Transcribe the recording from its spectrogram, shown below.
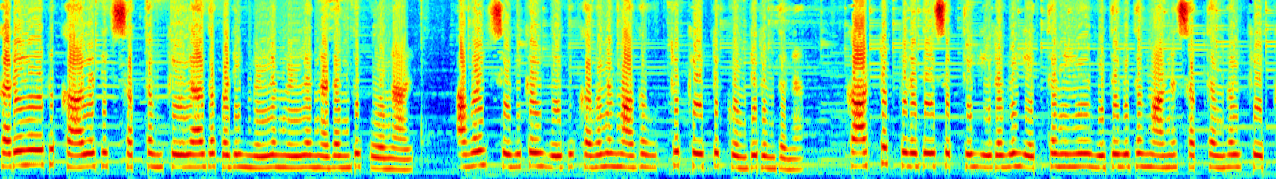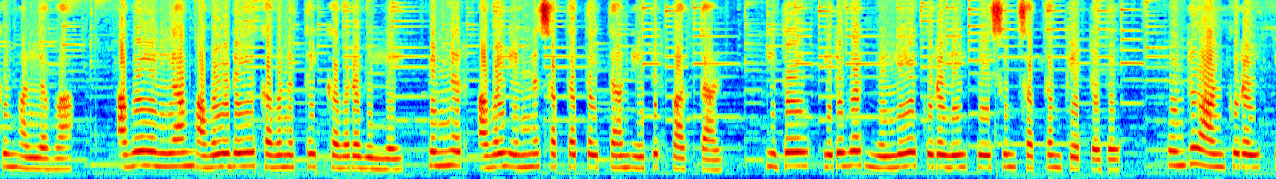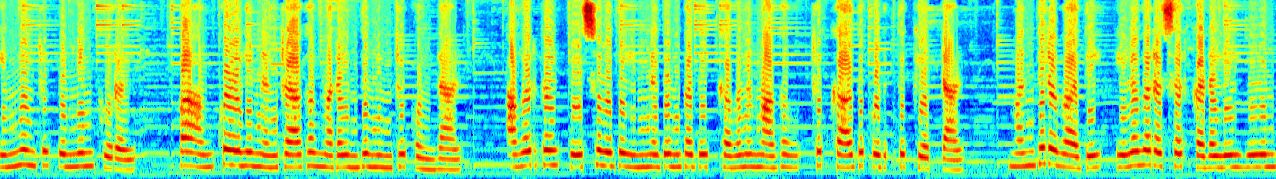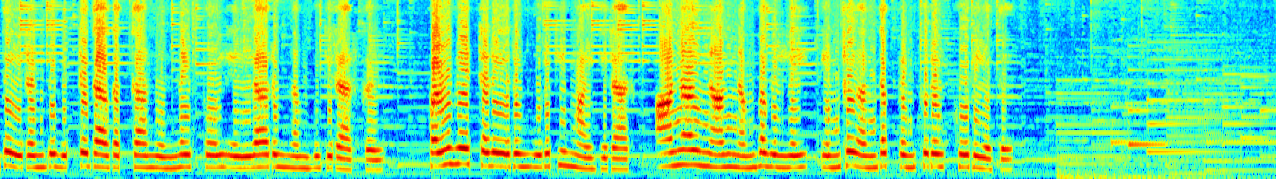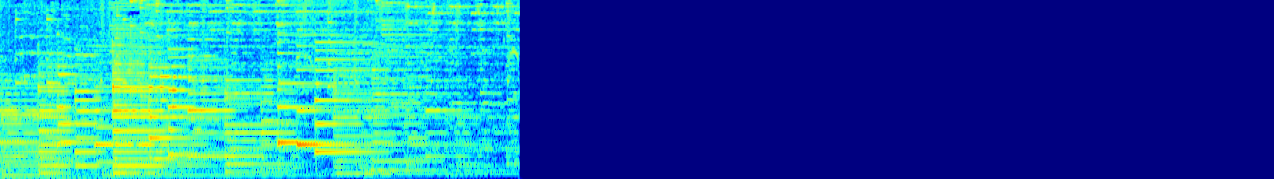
கரையோடு காலடி சத்தம் கேளாதபடி மெல்ல மெல்ல நடந்து போனாள். அவள் செவிகள் வெகு கவனமாக உற்று கேட்டுக் கொண்டிருந்தன. காட்டு பிரதேசத்தில் இரவில் எத்தனையோ விதவிதமான சத்தங்கள் கேட்கும் அல்லவா? அவையெல்லாம் அவளுடைய கவனத்தை கவரவில்லை. பின்னர் அவள் என்ன சத்தத்தை தான் எதிர்பார்த்தாள். இதோ இருவர் மெல்லிய குரலில் பேசும் சத்தம் கேட்டது. ஒன்று ஆண் குரல் இன்னொன்று பெண்ணின் குரல். அப்பா அங்குழலி நன்றாக மறைந்து நின்று கொண்டாள். அவர்கள் பேசுவது இன்னதென்பதை கவனமாக உற்று காது கொடுத்து கேட்டாள். மந்திரவாதி இளவரசர் கடலில் விழுந்து இறந்து விட்டதாகத்தான் உன்னைப் போல் எல்லாரும் நம்புகிறார்கள். பழுவேட்டரையரும் உருகி மாய்கிறார். ஆனால் நான் நம்பவில்லை என்று அந்த பெண்குரல் கூறியது.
